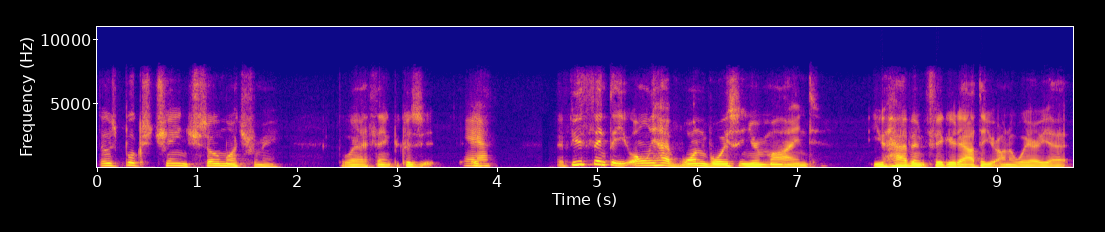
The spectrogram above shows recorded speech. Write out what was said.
Those books change so much for me, the way I think. Because Yeah. if you think that you only have one voice in your mind, you haven't figured out that you're unaware yet.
